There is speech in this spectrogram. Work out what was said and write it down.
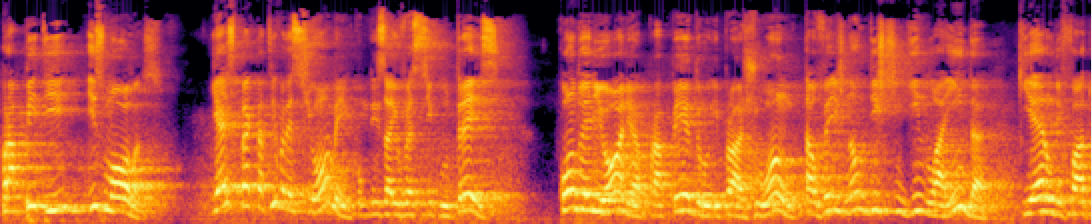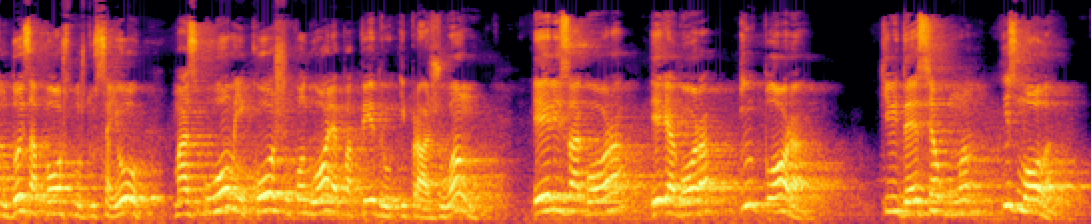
para pedir esmolas. E a expectativa desse homem, como diz aí o versículo 3, quando ele olha para Pedro e para João, talvez não distinguindo ainda que eram de fato dois apóstolos do Senhor, mas o homem coxo, quando olha para Pedro e para João, eles agora, ele agora implora que lhe desse alguma esmola.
